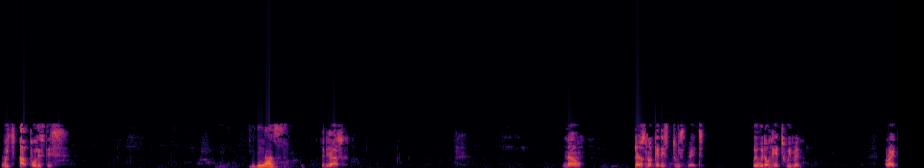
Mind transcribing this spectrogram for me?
Which apple is this? Did he ask? Did he ask? Now, let us not get this twisted. We, we don't hate women. Alright?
